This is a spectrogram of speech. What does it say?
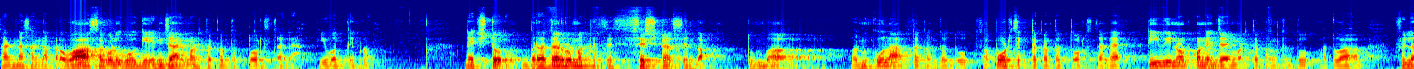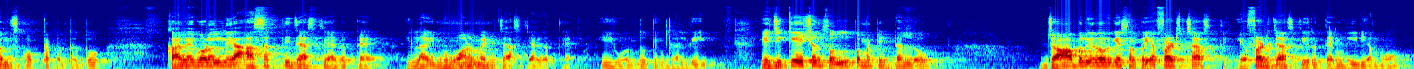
ಸಣ್ಣ ಸಣ್ಣ ಪ್ರವಾಸಗಳಿಗೆ ಹೋಗಿ ಎಂಜಾಯ್ ಮಾಡ್ತಕ್ಕಂಥದ್ದು ತೋರಿಸ್ತಾ ಇದೆ ಈ ಒಂದು ತಿಂಗಳು. ನೆಕ್ಸ್ಟು ಬ್ರದರು ಮತ್ತು ಸಿಸ್ಟರ್ಸಿಂದ ತುಂಬ ಅನುಕೂಲ ಆಗ್ತಕ್ಕಂಥದ್ದು ಸಪೋರ್ಟ್ ಸಿಗ್ತಕ್ಕಂಥದ್ದು ತೋರಿಸ್ತಾ ಇದೆ. ಟಿ ವಿ ನೋಡ್ಕೊಂಡು ಎಂಜಾಯ್ ಮಾಡ್ತಕ್ಕಂಥದ್ದು ಅಥವಾ ಫಿಲಮ್ಸ್ಗೆ ಹೋಗ್ತಕ್ಕಂಥದ್ದು. ಕಲೆಗಳಲ್ಲಿ ಆಸಕ್ತಿ ಜಾಸ್ತಿ ಆಗುತ್ತೆ. ಇಲ್ಲ ಇನ್ವಾಲ್ವ್ಮೆಂಟ್ ಜಾಸ್ತಿ ಆಗುತ್ತೆ ಈ ಒಂದು ತಿಂಗಳಲ್ಲಿ. ಎಜುಕೇಷನ್ ಸ್ವಲ್ಪ ಮಟ್ಟಿಗೆ ಡಲ್ಲು ಜಾಬಲ್ಲಿರೋರಿಗೆ ಸ್ವಲ್ಪ ಎಫರ್ಟ್ ಜಾಸ್ತಿ ಎಫರ್ಟ್ ಜಾಸ್ತಿ ಇರುತ್ತೆ ಮೀಡಿಯಮ್ಮು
